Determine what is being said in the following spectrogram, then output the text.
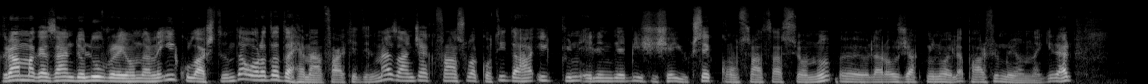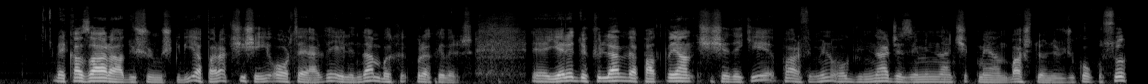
Grand Magazin de Louvre reyonlarına ilk ulaştığında orada da hemen fark edilmez. Ancak François Coty daha ilk gün elinde bir şişe yüksek konsantrasyonlu e, Rose Jacqueminot ile parfüm reyonuna girer ve kazara düşürmüş gibi yaparak şişeyi orta yerde elinden bırakıverir. E, yere dökülen ve patlayan şişedeki parfümün o günlerce zeminden çıkmayan baş döndürücü kokusu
